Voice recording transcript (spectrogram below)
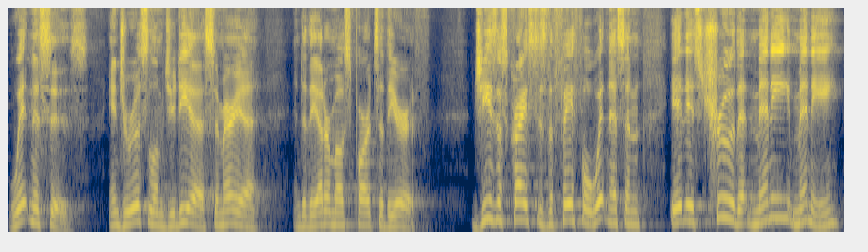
witnesses in Jerusalem, Judea, Samaria, and to the uttermost parts of the earth. Jesus Christ is the faithful witness, and it is true that many, many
